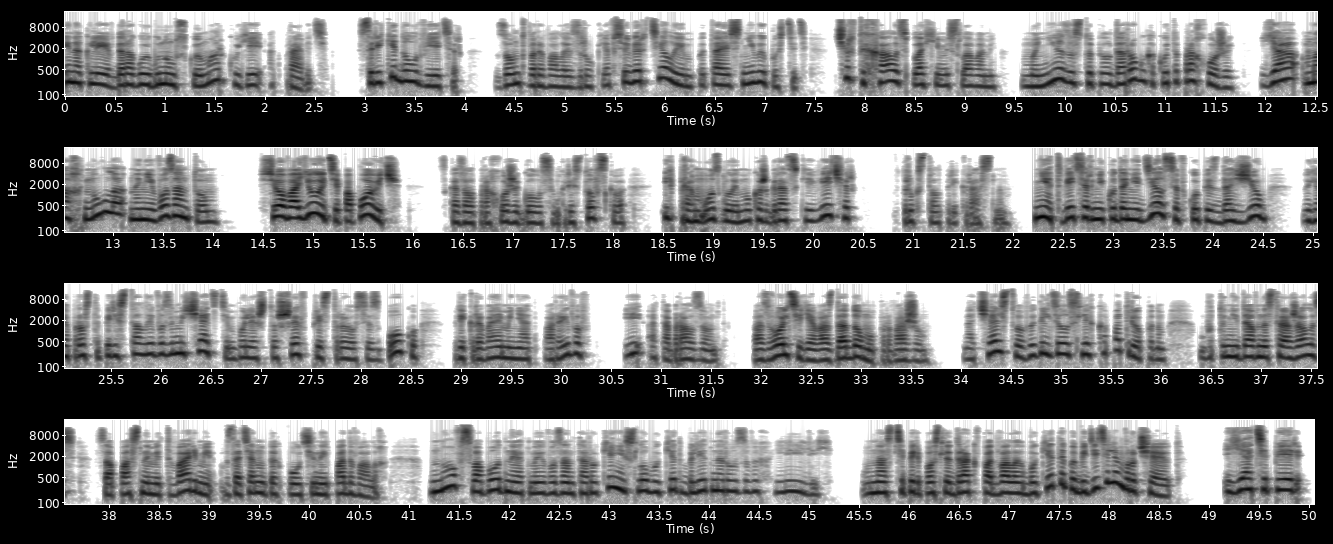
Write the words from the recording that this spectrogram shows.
и наклеив дорогую гнумскую марку, ей отправить. С реки дул ветер, зонт вырывало из рук. Я все вертела им, пытаясь не выпустить, чертыхалась плохими словами. Мне заступил дорогу какой-то прохожий. Я махнула на него зонтом. «Все, воюете, Попович!» — сказал прохожий голосом Крестовского, и промозглый мукошградский вечер вдруг стал прекрасным. Нет, ветер никуда не делся в купе с дождем, но я просто перестала его замечать, тем более что шеф пристроился сбоку, прикрывая меня от порывов, и отобрал зонт. «Позвольте, я вас до дому провожу». Начальство выглядело слегка потрепанным, будто недавно сражалось с опасными тварями в затянутых паутиной подвалах, но в свободной от моего зонта руке несло букет бледно-розовых лилий. «У нас теперь после драк в подвалах букеты победителям вручают?» «Я теперь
